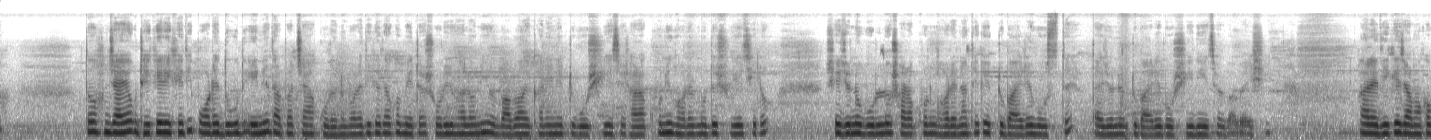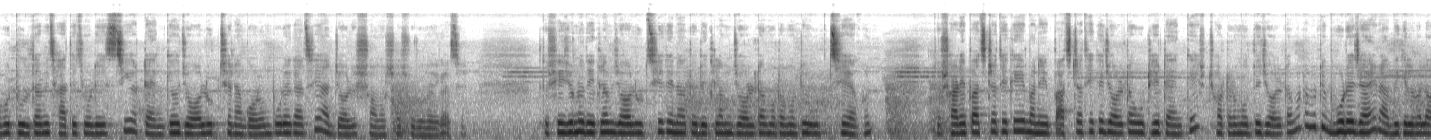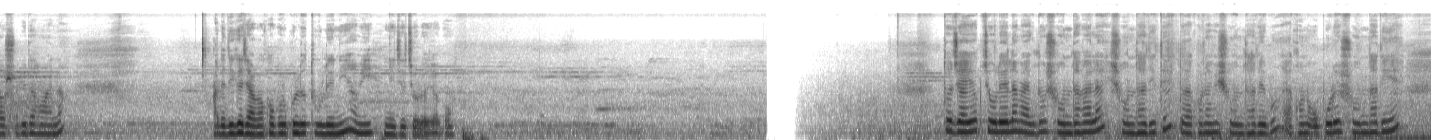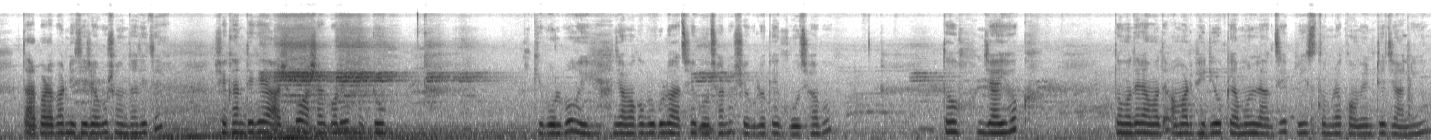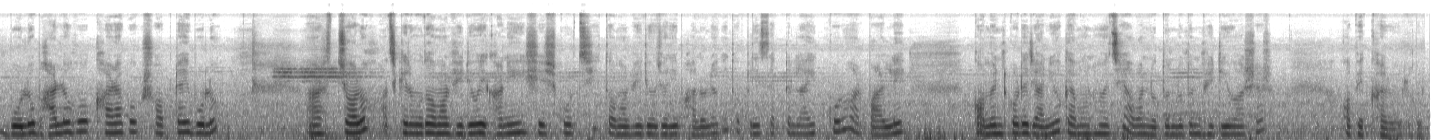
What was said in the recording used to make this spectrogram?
তো যাই হোক, ঢেকে রেখে দিই, পরে দুধ এনে তারপর চা করে নেব। এদিকে দেখো মেয়েটার শরীর ভালো নেই, ওর বাবা এখানে এনে একটু বসিয়েছে, সারাক্ষণই ঘরের মধ্যে শুয়েছিল। সেই জন্য বলল সারাক্ষণ ঘরে না থেকে একটু বাইরে বসতে, তাই জন্য একটু বাইরে বসিয়ে দিয়েছে ওর বাবা এসে। আর এদিকে জামা কাপড় তুলতে আমি ছাতে চলে এসেছি আর ট্যাঙ্কেও জল উঠছে না, গরম পড়ে গেছে আর জলের সমস্যা শুরু হয়ে গেছে। তো সেই জন্য দেখলাম জল উঠছে কিনা, তো দেখলাম জলটা মোটামুটি উঠছে এখন। তো সাড়ে পাঁচটা থেকে মানে পাঁচটা থেকে জলটা উঠে ট্যাঙ্কে, ছটার মধ্যে জলটা মোটামুটি ভরে যায় আর বিকেলবেলা অসুবিধা হয় না। আর এদিকে জামা কাপড়গুলো তুলে নিয়ে আমি নিচে চলে যাব। তো যাই হোক, চলে এলাম একদম সন্ধ্যাবেলায়, সন্ধ্যা দিতে। তো এখন আমি সন্ধ্যা দেবো। এখন ওপরে সন্ধ্যা দিয়ে তারপর আবার নিচে যাব সন্ধ্যা দিতে। সেখান থেকে আসব, আসার পরে একটু, কি বলব, ওই জামা কাপড়গুলো আছে গোছানো, সেগুলোকে গোছাবো। তো যাই হোক, তোমাদের আমাদের, আমার ভিডিও কেমন লাগছে প্লিজ তোমরা কমেন্টে জানিও। বলো ভালো হোক, খারাপ হোক, সবটাই বলো। আর চলো, আজকের মতো আমার ভিডিও এখানেই শেষ করছি। তো আমার ভিডিও যদি ভালো লাগে তো প্লিজ একটা লাইক করো আর পারলে কমেন্ট করে জানিও কেমন হয়েছে আবার নতুন নতুন ভিডিও আসার অপেক্ষা রইল।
